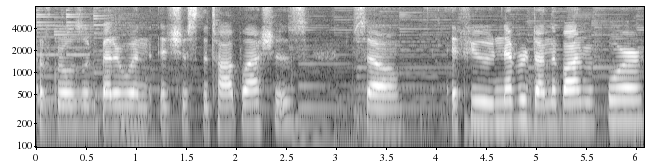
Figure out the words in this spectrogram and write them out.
of girls look better when it's just the top lashes so if you've never done the bottom before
